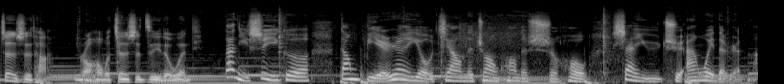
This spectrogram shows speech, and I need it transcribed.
正视它，嗯然后正视自己的问题。那你是一个当别人有这样的状况的时候，善于去安慰的人吗？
